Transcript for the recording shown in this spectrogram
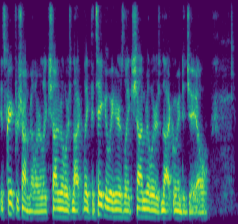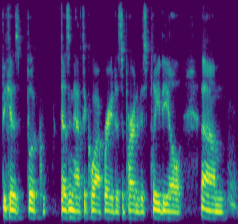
it's great for Sean Miller. Like Sean Miller's not like the takeaway here is like Sean Miller is not going to jail because Book doesn't have to cooperate as a part of his plea deal. Um,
